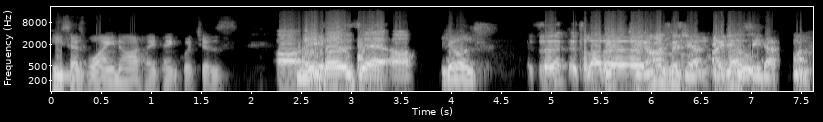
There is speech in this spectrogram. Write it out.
he says, "Why not?" I think, which is Oh, he does. Yeah. Oh, he does. It's a it's a lot to of. be honest with you, I didn't see that coming.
